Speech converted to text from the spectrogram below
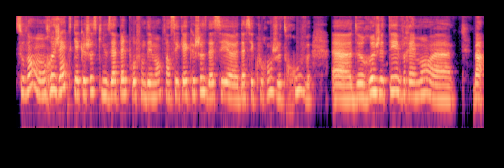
souvent on rejette quelque chose qui nous appelle profondément. Enfin, c'est quelque chose d'assez euh, courant, je trouve, euh, de rejeter vraiment euh, ben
